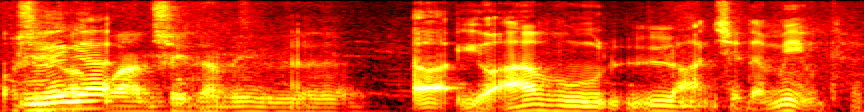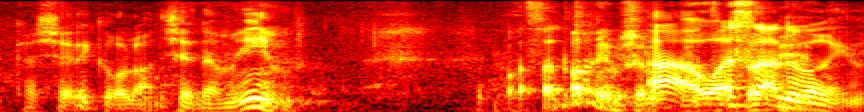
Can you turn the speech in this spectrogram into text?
או שיואב הוא אנשי דמים. אה, יואב הוא לא אנשי דמים, קשה לקרוא לו אנשי דמים. הוא עשה דברים שלו. אה, הוא עשה. דברים,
